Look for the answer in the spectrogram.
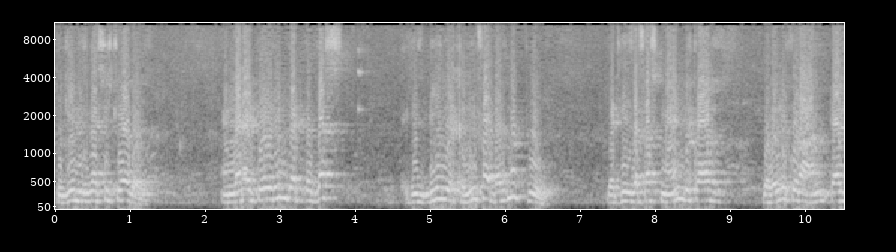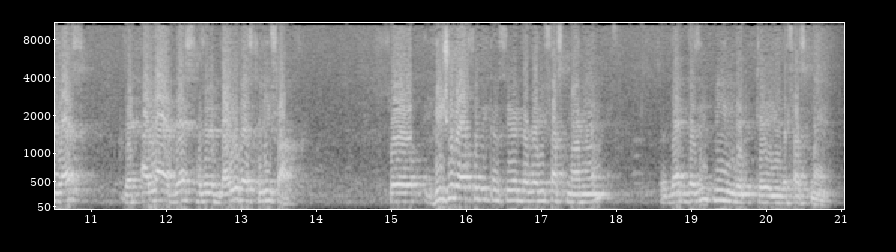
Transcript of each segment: to give his message to others. And when I told him that thus his being a Khalifa does not prove that he is the first man because the Holy Quran tells us that Allah addressed Hazrat Dawood as Khalifa. So he should also be considered the very first man. So that doesn't mean that he is the first man.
